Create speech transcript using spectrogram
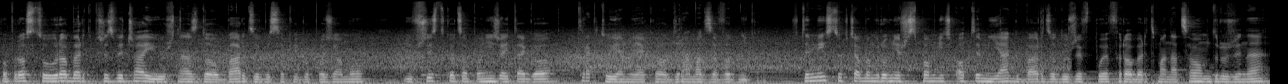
Po prostu Robert przyzwyczaił już nas do bardzo wysokiego poziomu i wszystko co poniżej tego traktujemy jako dramat zawodnika. W tym miejscu chciałbym również wspomnieć o tym, jak bardzo duży wpływ Robert ma na całą drużynę,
